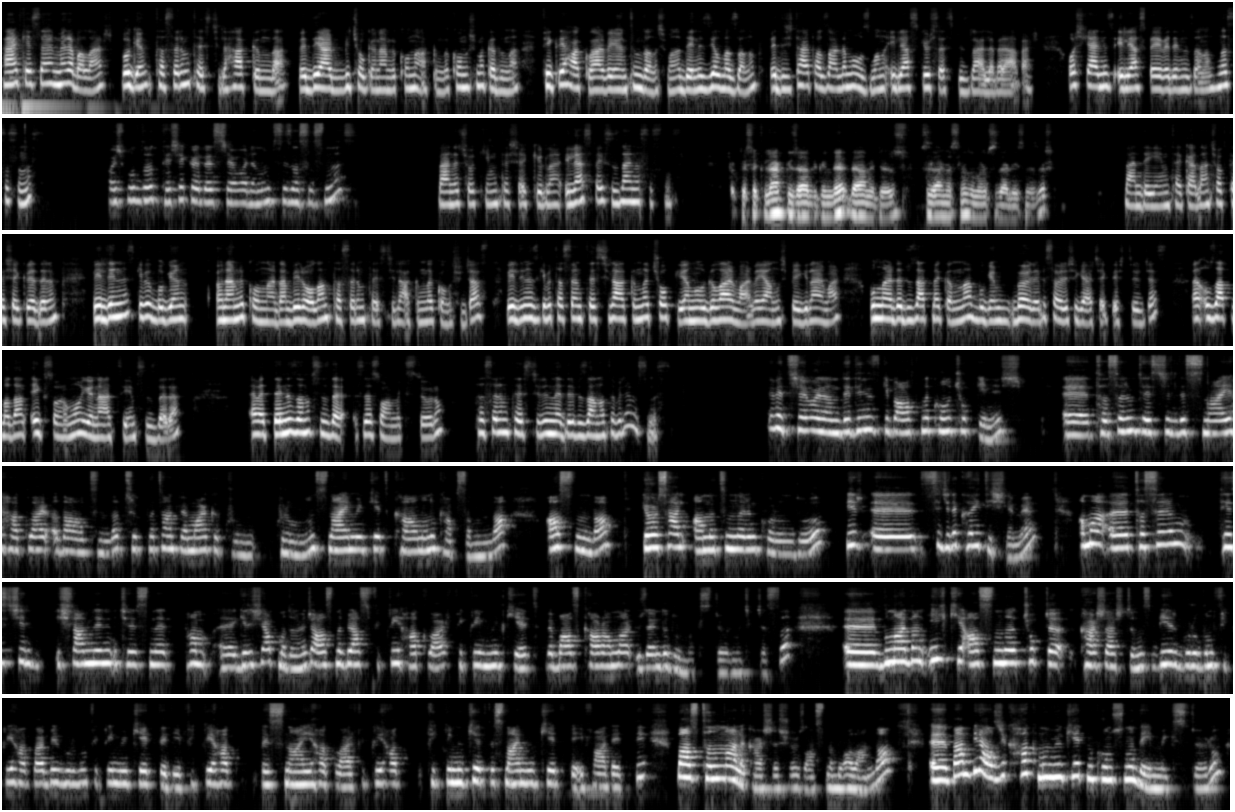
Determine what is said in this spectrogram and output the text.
Herkese merhabalar. Bugün tasarım tescili hakkında ve diğer birçok önemli konu hakkında konuşmak adına Fikri Haklar ve Yönetim Danışmanı Deniz Yılmaz Hanım ve dijital pazarlama uzmanı İlyas Gürses bizlerle beraber. Hoş geldiniz İlyas Bey ve Deniz Hanım. Nasılsınız? Hoş bulduk. Teşekkür ederiz Şevval Hanım. Siz nasılsınız? Ben de çok iyiyim. Teşekkürler. İlyas Bey sizler nasılsınız? Çok teşekkürler. Güzel bir günde devam ediyoruz. Sizler nasılsınız? Umarım sizler de iyisinizdir. Ben de iyiyim. Tekrardan çok teşekkür ederim. Bildiğiniz gibi bugün önemli konulardan biri olan tasarım tescili hakkında konuşacağız. Bildiğiniz gibi tasarım tescili hakkında çok yanılgılar var ve yanlış bilgiler var. Bunları da düzeltmek adına bugün böyle bir söyleşi gerçekleştireceğiz. Ben uzatmadan ilk sorumu yönelteyim sizlere. Evet Deniz Hanım size, size sormak istiyorum. Tasarım tescili nedir bize anlatabilir misiniz? Evet Şevval Hanım dediğiniz gibi altında konu çok geniş. Ee, tasarım tescilde sanayi haklar adı altında Türk Patent ve Marka Kurum, Kurumu'nun sanayi mülkiyet kanunu kapsamında aslında görsel anlatımların korunduğu bir e, sicile kayıt işlemi. Ama e, tasarım tescil işlemlerinin içerisine tam e, giriş yapmadan önce aslında biraz fikri haklar, fikri mülkiyet ve bazı kavramlar üzerinde durmak istiyorum açıkçası. E, bunlardan ilki aslında çokça karşılaştığımız bir grubun fikri haklar, bir grubun fikri mülkiyet dediği, fikri hak ve sınai haklar, fikri hak fikri mülkiyet ve sınai mülkiyet de ifade etti. Bazı tanımlarla karşılaşıyoruz aslında bu alanda. Ee, ben birazcık hak mı mülkiyet mi konusuna değinmek istiyorum.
